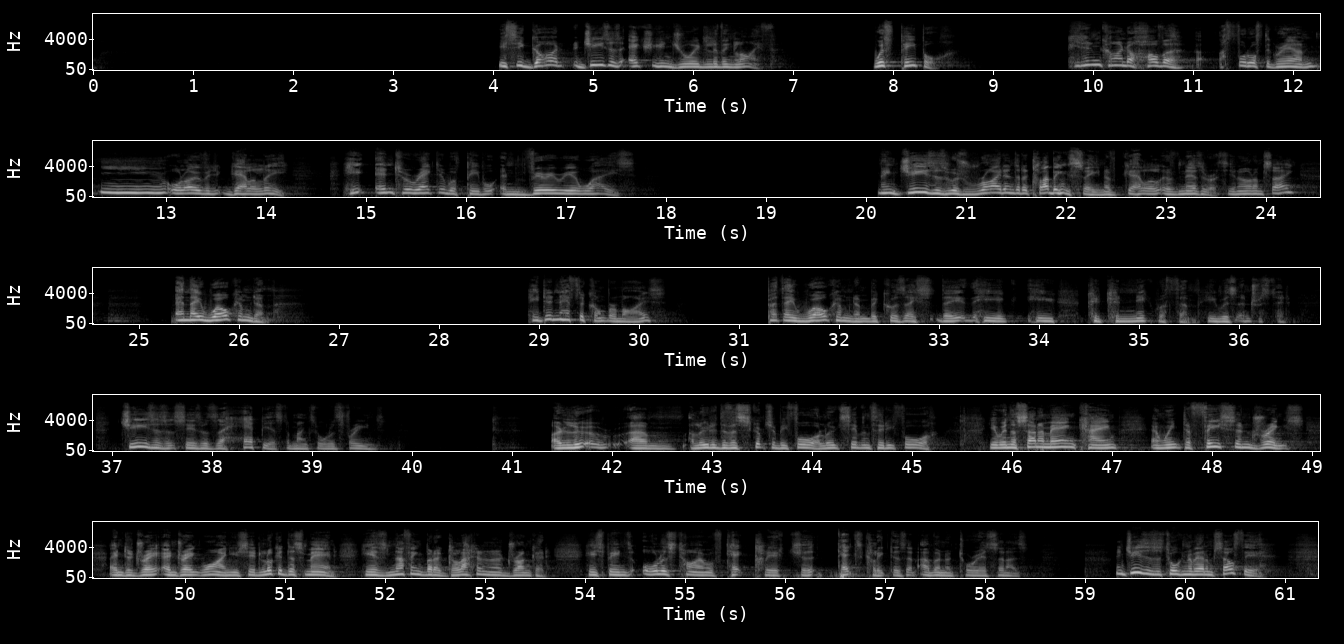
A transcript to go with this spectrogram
You see, God, Jesus actually enjoyed living life with people. He didn't kind of hover a foot off the ground all over Galilee. He interacted with people in very real ways. I mean, Jesus was right into the clubbing scene of, Galilee, of Nazareth, you know what I'm saying? And they welcomed him. He didn't have to compromise, but they welcomed him because they, they, he, he could connect with them. He was interested. Jesus, it says, was the happiest amongst all his friends. I um, alluded to this scripture before, Luke 7.34. Yeah, when the Son of Man came and went to feasts and drinks and, to drink, and drank wine, you said, Look at this man. He is nothing but a glutton and a drunkard. He spends all his time with tax collectors and other notorious sinners. And Jesus is talking about himself there.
